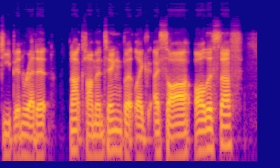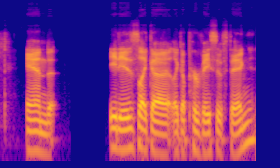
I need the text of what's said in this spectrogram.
deep in reddit not commenting but like i saw all this stuff and it is like a like a pervasive thing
